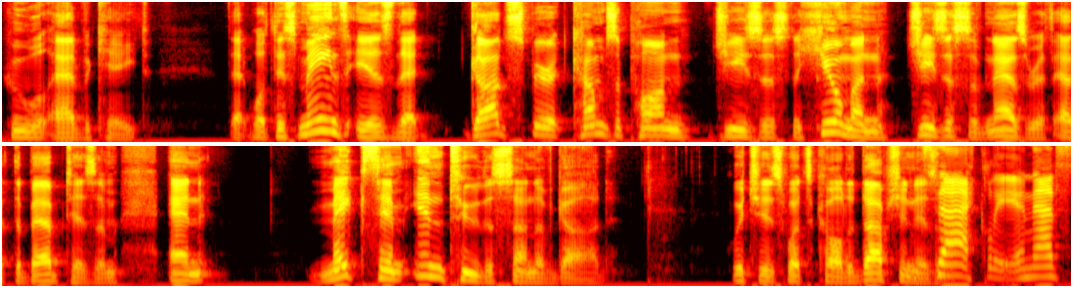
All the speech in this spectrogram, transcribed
who will advocate that what this means is that God's Spirit comes upon Jesus, the human Jesus of Nazareth, at the baptism and makes him into the Son of God, which is what's called adoptionism. Exactly, and that's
